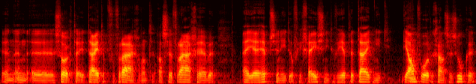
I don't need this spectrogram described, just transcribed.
En, en eh, zorg dat je tijd hebt voor vragen. Want als ze vragen hebben en je hebt ze niet, of je geeft ze niet, of je hebt de tijd niet, die Ja. antwoorden gaan ze zoeken.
